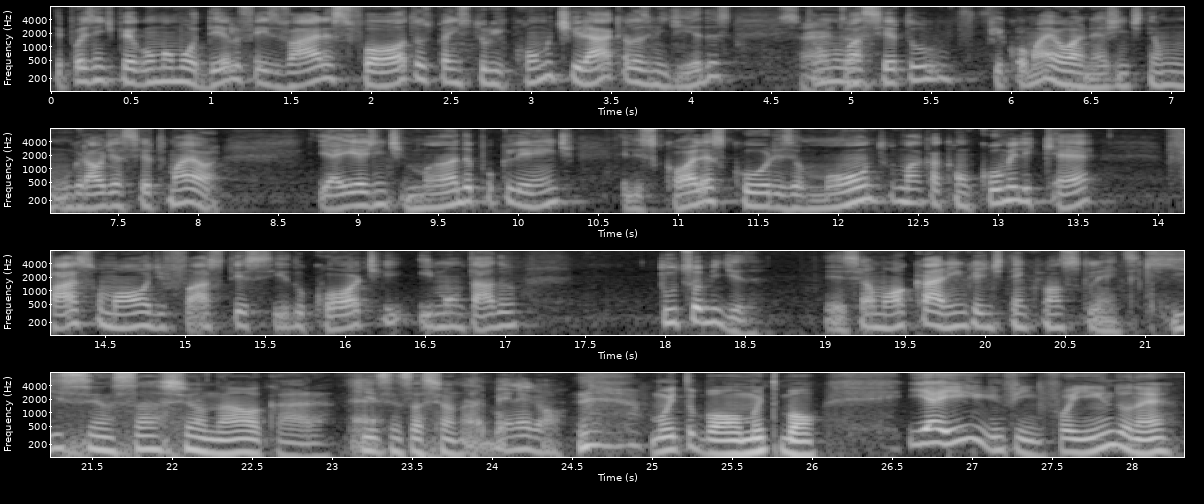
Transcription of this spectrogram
Depois a gente pegou uma modelo, fez várias fotos para instruir como tirar aquelas medidas. Então Certo. o acerto ficou maior, né? A gente tem um, grau de acerto maior. E aí a gente manda para o cliente, ele escolhe as cores, eu monto o macacão como ele quer, faço o molde, faço o tecido, corte e montado tudo sob medida. Esse é o maior carinho que a gente tem com os nossos clientes. Que sensacional, cara. Que sensacional. É bem legal. Muito bom, muito bom. E aí, enfim, foi indo, né?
